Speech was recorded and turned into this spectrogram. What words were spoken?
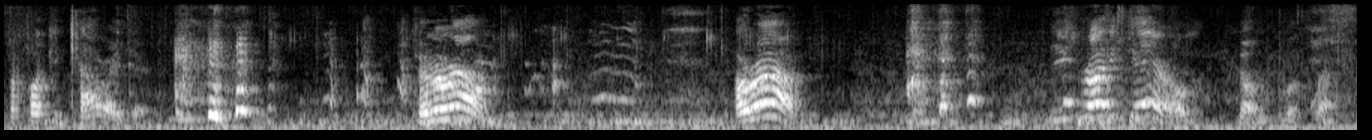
the fucking cow right there. Turn around. Around. He's right there. Oh, no, look left.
